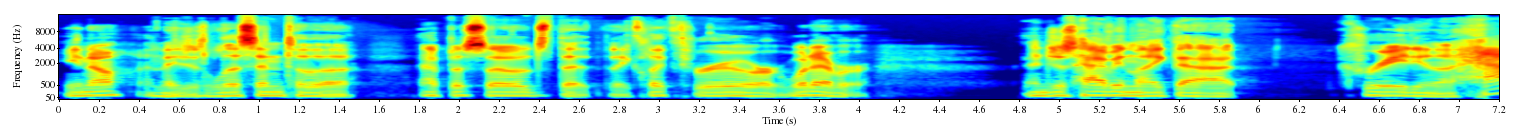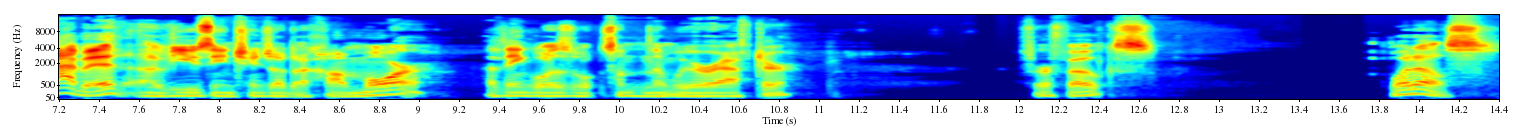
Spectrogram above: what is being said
you know, and they just listen to the episodes that they click through or whatever. And just having like that, creating a habit of using changelog.com more, I think was something that we were after for folks. What else?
